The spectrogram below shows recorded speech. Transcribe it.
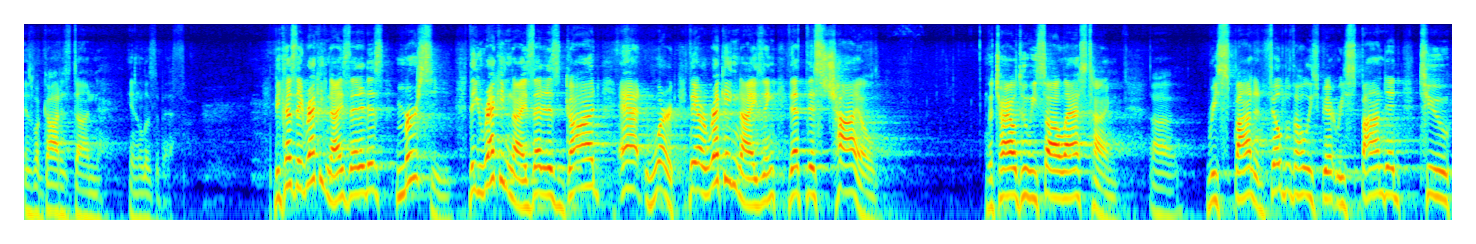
is what God has done in Elizabeth. Because they recognize that it is mercy. They recognize that it is God at work. They are recognizing that this child, the child who we saw last time uh, responded, filled with the Holy Spirit, responded to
